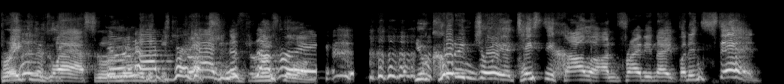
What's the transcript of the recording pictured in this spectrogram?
break the glass and Do remember not the forget the suffering. You could enjoy a tasty challah on Friday night, but instead,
